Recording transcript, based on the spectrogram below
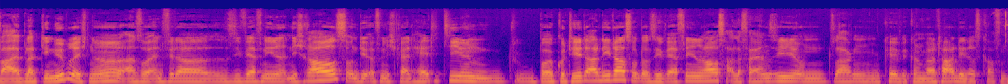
Wahl bleibt ihnen übrig, ne? Also entweder sie werfen ihn nicht raus und die Öffentlichkeit hatet sie und boykottiert Adidas oder sie werfen ihn raus, alle feiern sie und sagen, okay, wir können weiter Adidas kaufen.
